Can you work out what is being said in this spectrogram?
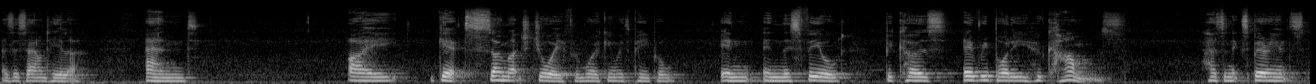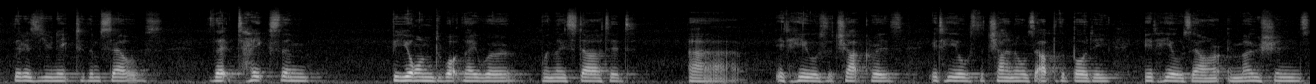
as a sound healer. And I get so much joy from working with people in, in this field because everybody who comes has an experience that is unique to themselves that takes them beyond what they were when they started. Uh, it heals the chakras, it heals the channels up the body, it heals our emotions,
